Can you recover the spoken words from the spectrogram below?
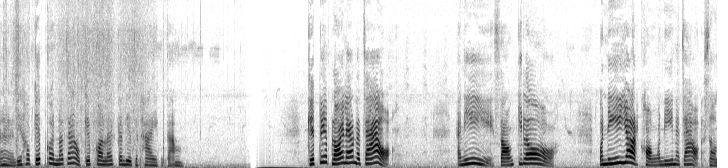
อ่าเดี๋ยวเขาเก็บก่อนนะเจ้า เก็บก่อนแล้วกันเดี๋ยวจะทายกรรม เก็บเรียบร้อยแล้วนะเจ้า อันนี้สองกิโล วันนี้ยอดของวันนี้นะเจ้าสอง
